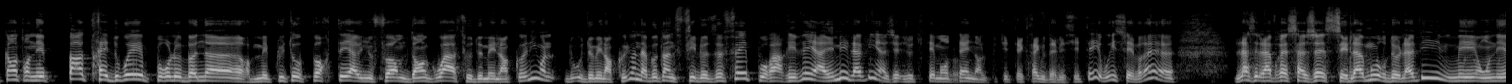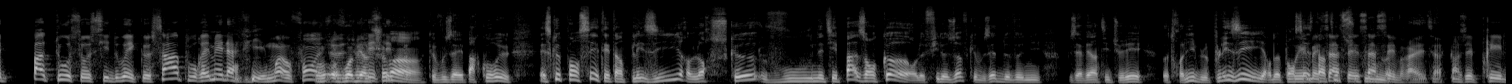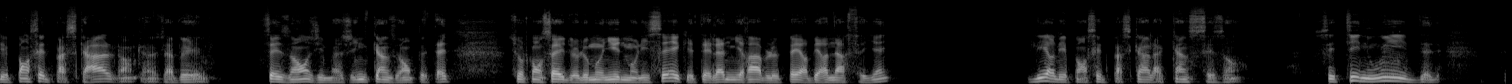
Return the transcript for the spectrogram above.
quand on n'est pas très doué pour le bonheur, mais plutôt porté à une forme d'angoisse ou de mélancolie, on, a besoin de philosopher pour arriver à aimer la vie. Hein. Je, citais Montaigne dans le petit extrait que vous avez cité. Oui, c'est vrai. Euh, la vraie sagesse, c'est l'amour de la vie, mais on n'est pas tous aussi doués que ça pour aimer la vie. Et moi, au fond, on, voit bien le chemin que vous avez parcouru. Est-ce que penser était un plaisir lorsque vous n'étiez pas encore le philosophe que vous êtes devenu? Vous avez intitulé votre livre Le plaisir de penser. Oui, mais ça, c'est vrai. Quand j'ai pris les pensées de Pascal, donc euh, j'avais 16 ans, j'imagine, 15 ans peut-être, sur le conseil de l'aumônier de mon lycée, qui était l'admirable père Bernard Feyen, lire les pensées de Pascal à 15-16 ans, c'est inouï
